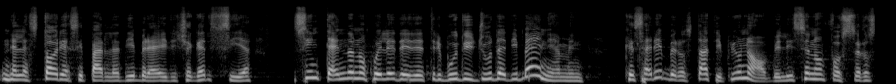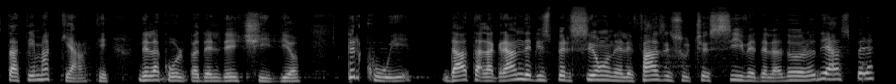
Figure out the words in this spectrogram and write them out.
nella storia si parla di ebrei, dice Garcia, si intendono quelle delle tribù di Giuda e di Beniamin, che sarebbero stati più nobili se non fossero stati macchiati della colpa del decidio. Per cui, data la grande dispersione e le fasi successive della loro diaspora,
